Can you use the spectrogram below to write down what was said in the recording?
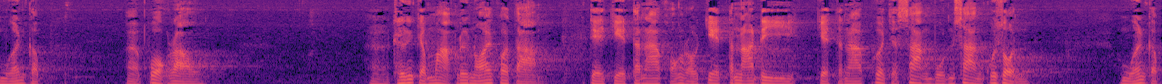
เหมือนกับพวกเรา ถึงจะมากหรือน้อยก็ตามเจตนาของเราเจตนาดี เจตนาเพื่อจะสร้างบุญสร้างกุศล เหมือนกับ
